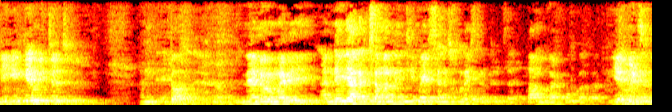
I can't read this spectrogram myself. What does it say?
నీకు ఇంకేమి ఇచ్చొచ్చు అంతే. నేను మరి అన్ని వ్యాధులకు సంబంధించి మెడిసిన్స్ కూడా ఇస్తుంటాను సార్. పాము కాటు పూక కాటు ఏం మెడిసిన్?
